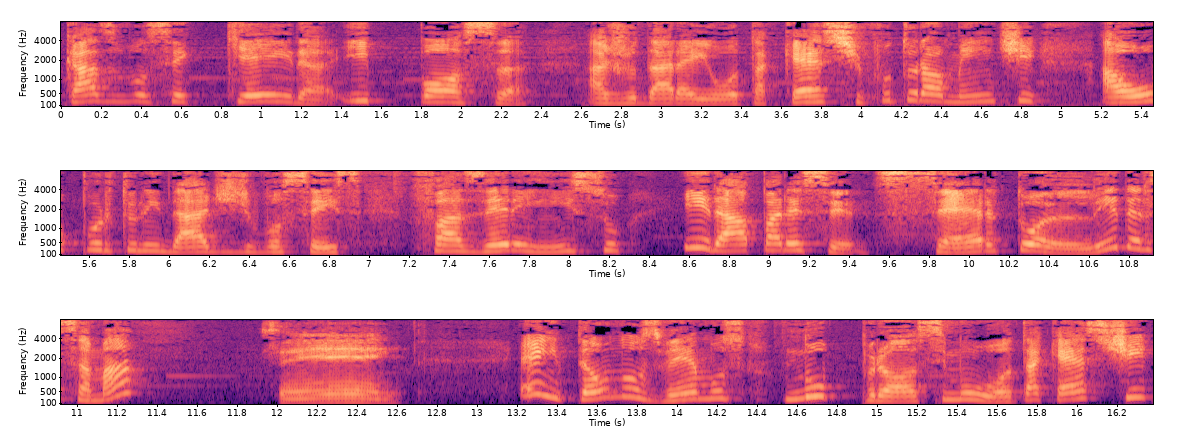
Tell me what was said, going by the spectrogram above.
Caso você queira e possa ajudar aí o Otacast, futuramente a oportunidade de vocês fazerem isso irá aparecer, certo, líder Samar? Sim. Então nos vemos no próximo Otacast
